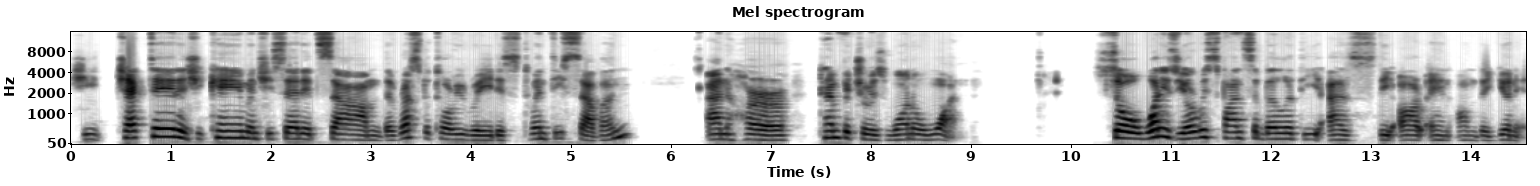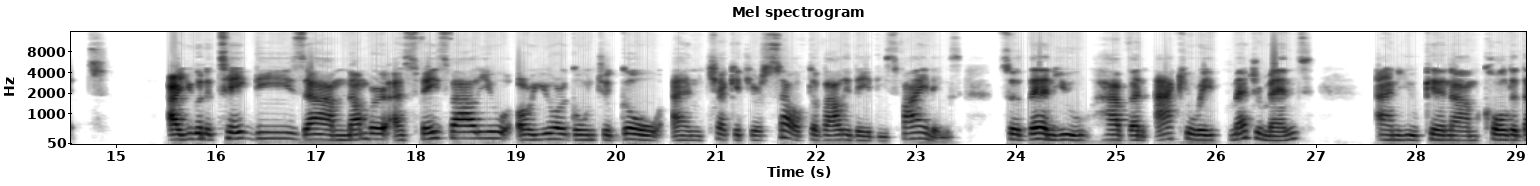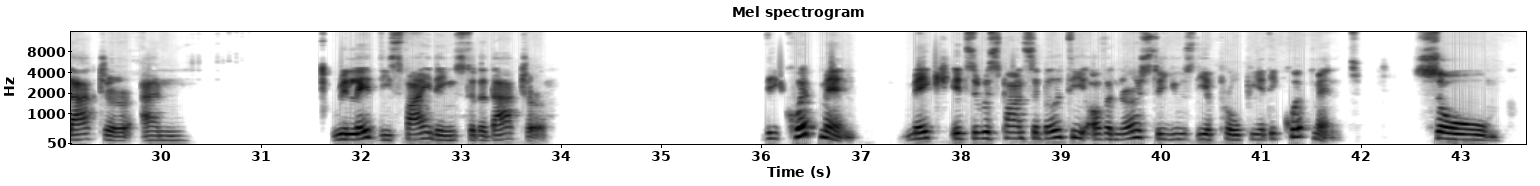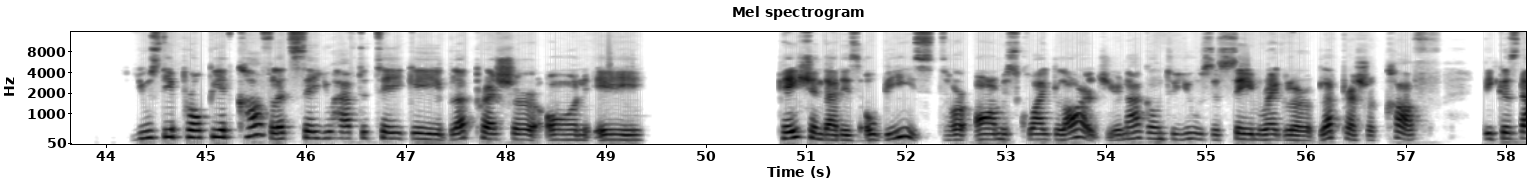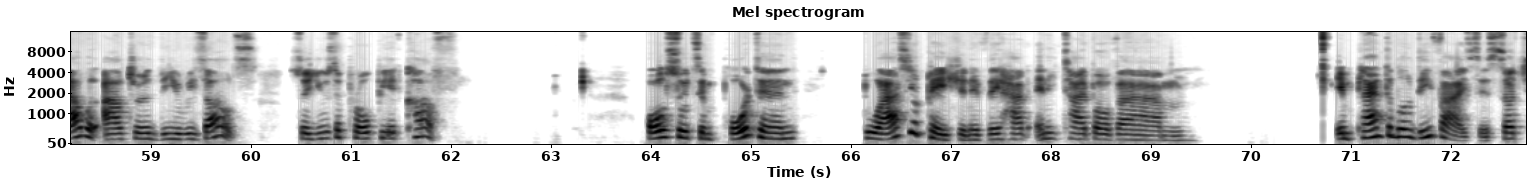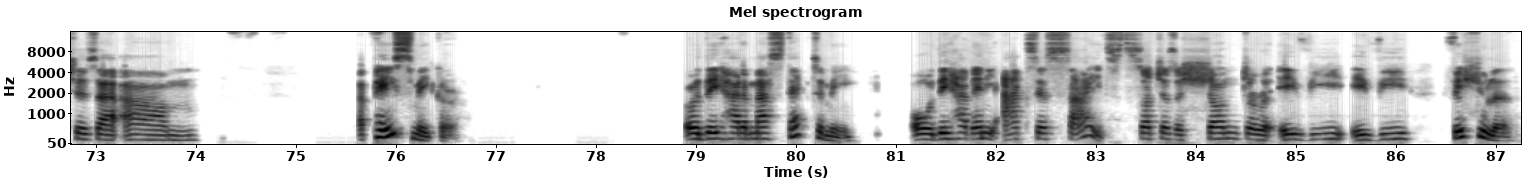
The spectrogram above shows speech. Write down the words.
She checked it and she came and she said it's um, the respiratory rate is 27 and her temperature is 101. So what is your responsibility as the RN on the unit? Are you going to take these um, number as face value or you are going to go and check it yourself to validate these findings? So then you have an accurate measurement and you can um, call the doctor and relate these findings to the doctor. The equipment make it's the responsibility of a nurse to use the appropriate equipment. So use the appropriate cuff. Let's say you have to take a blood pressure on a patient that is obese, her arm is quite large, you're not going to use the same regular blood pressure cuff because that will alter the results. So use appropriate cuff. Also, it's important to ask your patient if they have any type of um, implantable devices, such as a, um, a pacemaker or they had a mastectomy, or they have any access sites such as a shunt or AV, AV fistula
